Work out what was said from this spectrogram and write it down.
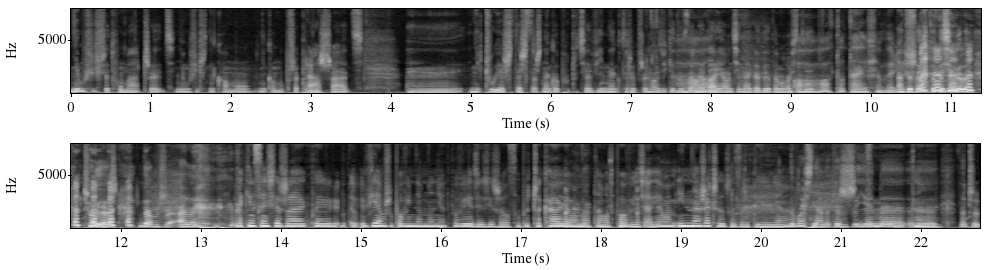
nie musisz się tłumaczyć, nie musisz nikomu, nikomu przepraszać. Yy, nie czujesz też strasznego poczucia winy, które przychodzi, kiedy o, zalewają cię nagle wiadomości. O, tutaj się mylisz. A tutaj, tutaj się mylisz. Czujesz? Dobrze, ale... W takim sensie, że jakby wiem, że powinnam na nie odpowiedzieć i że osoby czekają na tę odpowiedź, a ja mam inne rzeczy do zrobienia. No właśnie, ale też żyjemy, yy, tak. znaczy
